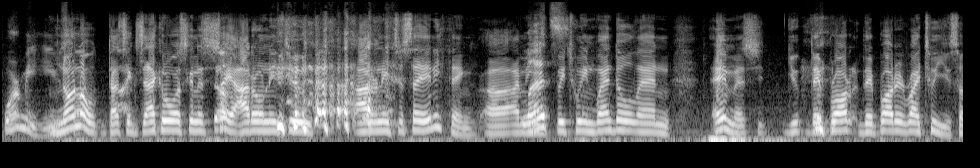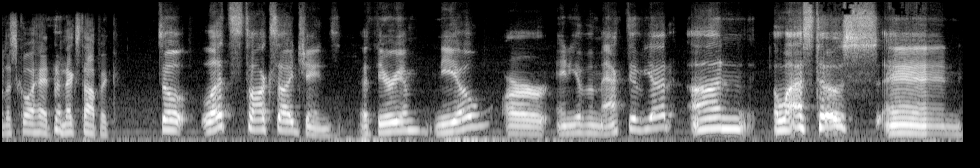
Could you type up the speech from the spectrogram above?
for me. He no, no, that's exactly what I was going to say. I don't need to. I don't need to say anything. Uh, I mean, let's... between Wendell and Amos, you they brought they brought it right to you. So let's go ahead. Next topic. So let's talk sidechains. Ethereum, Neo, are any of them active yet on Elastos? And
